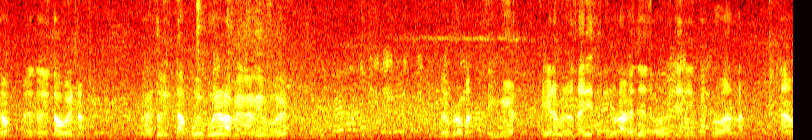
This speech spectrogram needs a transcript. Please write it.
No, esto sí está buena. Esto sí está muy buena la megadismo, eh. No es broma. Si viene, a Buenos Aires y no la venden en su provincia, tienen que probarla. ¿No?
